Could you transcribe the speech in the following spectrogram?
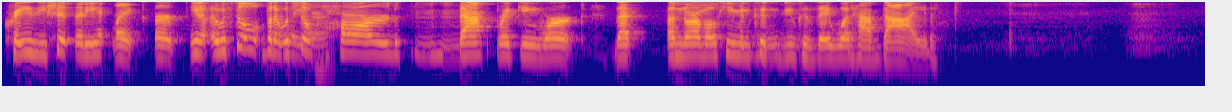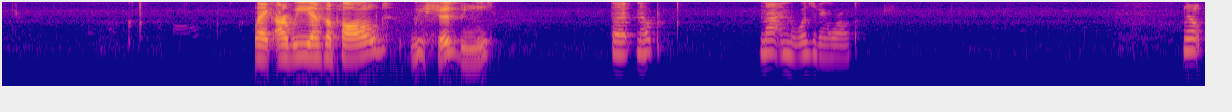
crazy shit that he like or you know it was still but it was still hard back-breaking work that a normal human couldn't do because they would have died like are we as appalled we should be But nope. Not in the wizarding world. Nope.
